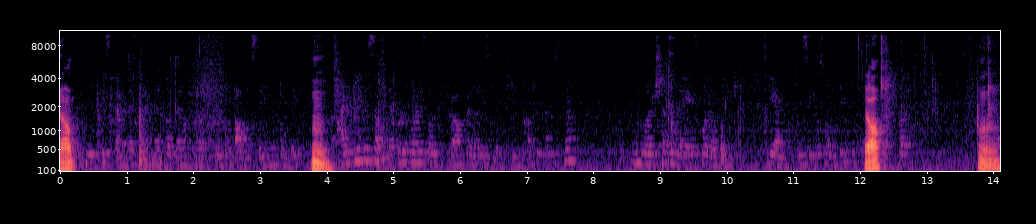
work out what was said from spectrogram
Ja. Mm. Ja. Mm.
